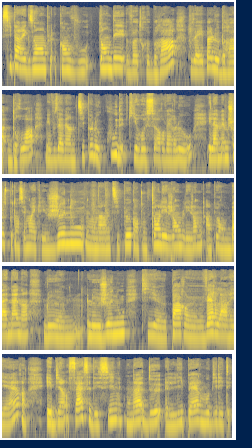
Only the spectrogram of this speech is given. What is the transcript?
Si par exemple, quand vous tendez votre bras, vous n'avez pas le bras droit, mais vous avez un petit peu le coude qui ressort vers le haut. Et la même chose potentiellement avec les genoux, on a un petit peu, quand on tend les jambes, les jambes un peu en banane, hein, le, euh, le, genou qui euh, part euh, vers l'arrière. Et eh bien ça, c'est des signes qu'on a de l'hypermobilité.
